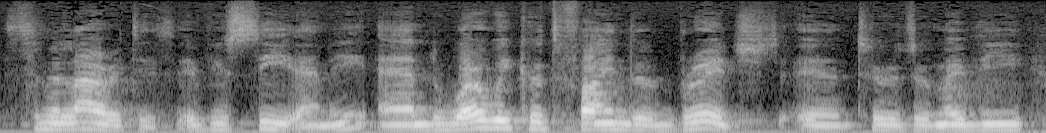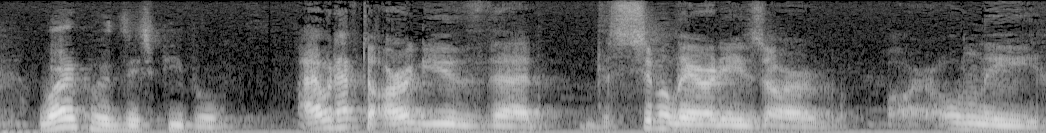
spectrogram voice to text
similarities, if you see any, and where we could find a bridge uh, to, to maybe work with these people. I would have to argue that the similarities are, are only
